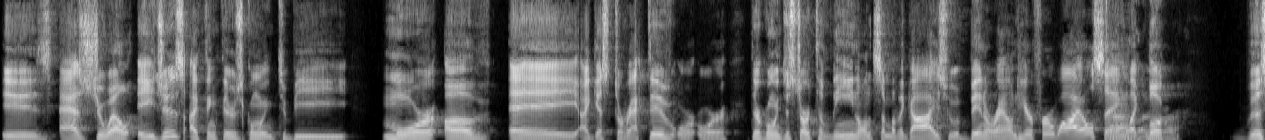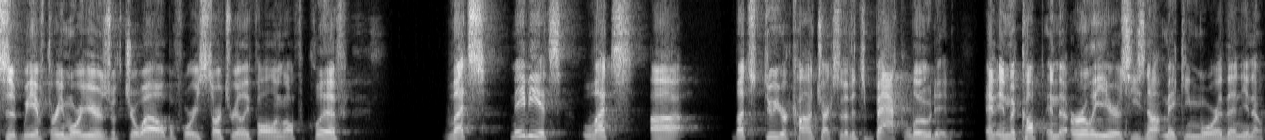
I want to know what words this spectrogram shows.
is as Joel ages, I think there's going to be more of a, I guess, directive or or they're going to start to lean on some of the guys who have been around here for a while, saying, uh, like, look, this is we have three more years with Joel before he starts really falling off a cliff. Let's maybe it's let's uh let's do your contract so that it's backloaded. And in the cup in the early years, he's not making more than, you know,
